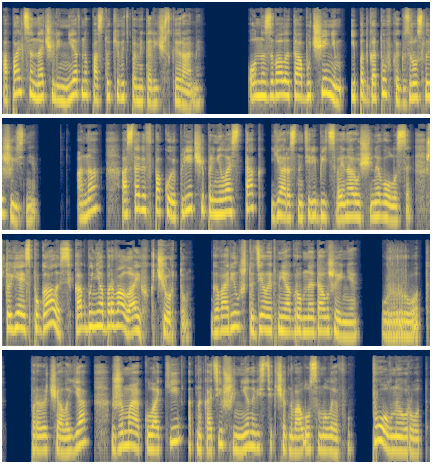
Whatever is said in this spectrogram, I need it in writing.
а пальцы начали нервно постукивать по металлической раме. Он называл это обучением и подготовкой к взрослой жизни. Она, оставив в покое плечи, принялась так яростно теребить свои нарощенные волосы, что я испугалась, как бы не оборвала их к черту. Говорил, что делает мне огромное одолжение. «Урод!» – прорычала я, сжимая кулаки от накатившей ненависти к черноволосому Лефу. «Полный урод!»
